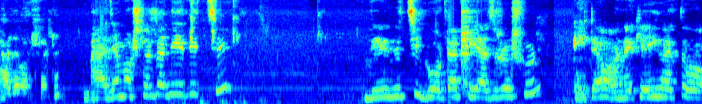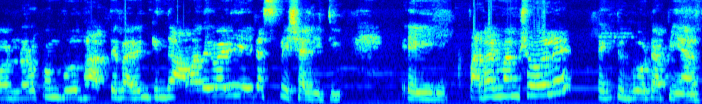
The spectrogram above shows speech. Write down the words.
ভাজা মশলাটা? ভাজা মশলাটা দিয়ে দিচ্ছি। দিয়ে দিচ্ছি গোটা পেঁয়াজ রসুন। এটা অনেকেই হয়তো অন্যরকম ভাবতে পারেন, কিন্তু আমাদের বাড়ি এটা স্পেশালিটি এই পাঠার মাংস হলে একটু গোটা পেঁয়াজ,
